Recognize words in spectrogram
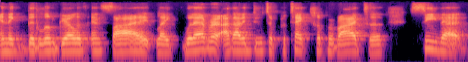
and the, the little girl is inside like whatever i got to do to protect to provide to see that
